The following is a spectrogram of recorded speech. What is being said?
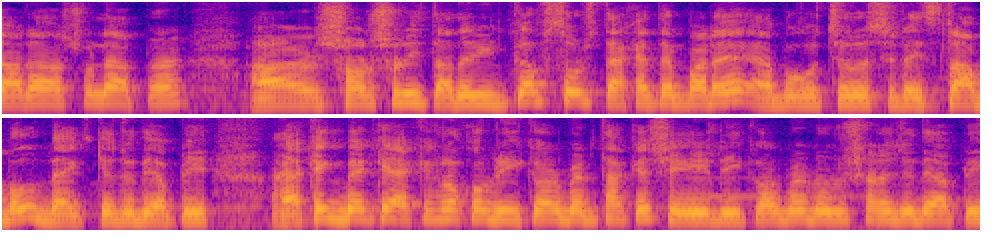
যারা আসলে আপনার, আর সরাসরি তাদের ইনকাম সোর্স দেখাতে পারে, এবং হচ্ছে সেটা স্টাবল ব্যাংকে যদি আপনি এক এক ব্যাংকে এক এক রকম রিকোয়ারমেন্ট থাকে, সেই রিকোয়ারমেন্ট অনুসারে যদি আপনি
